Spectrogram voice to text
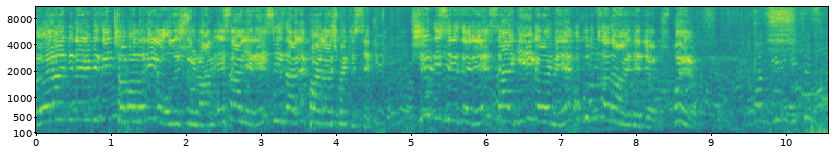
öğrencilerimizin çabalarıyla oluşturulan eserleri sizlerle paylaşmak istedik. Şimdi sizleri sergiyi görmeye okulumuza davet ediyoruz. Buyurun. Hazal.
